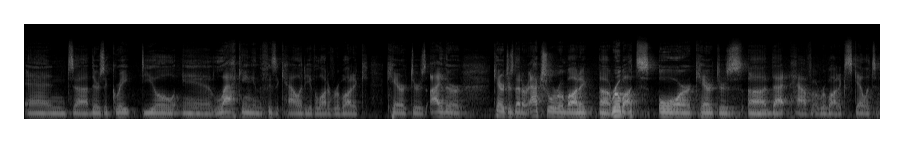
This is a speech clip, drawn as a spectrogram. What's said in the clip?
and uh, there's a great deal in lacking in the physicality of a lot of robotic characters, either characters that are actual robotic uh, robots or characters uh, that have a robotic skeleton.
